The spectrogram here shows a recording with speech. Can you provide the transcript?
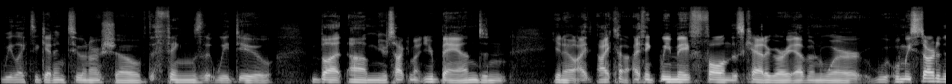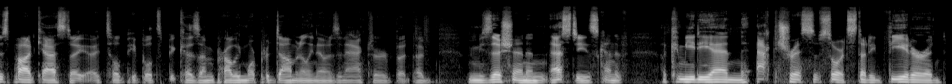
we like to get into in our show, of the things that we do. But um, you're talking about your band, and you know, I, I, I think we may fall in this category, Evan, where w- when we started this podcast, I, I told people it's because I'm probably more predominantly known as an actor, but I'm a musician, and Esté is kind of a comedian, actress of sorts, studied theater, and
